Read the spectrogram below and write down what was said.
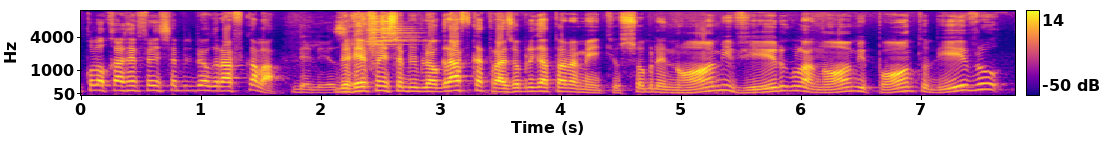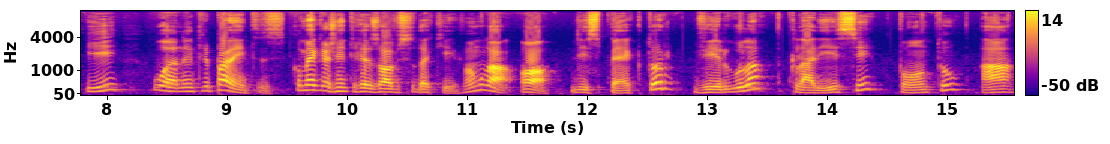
colocar a referência bibliográfica lá. Beleza. De referência bibliográfica traz obrigatoriamente o sobrenome, vírgula, nome, ponto, livro e o ano entre parênteses. Como é que a gente resolve isso daqui? Vamos lá, ó, lispector, vírgula, clarice, ponto, a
